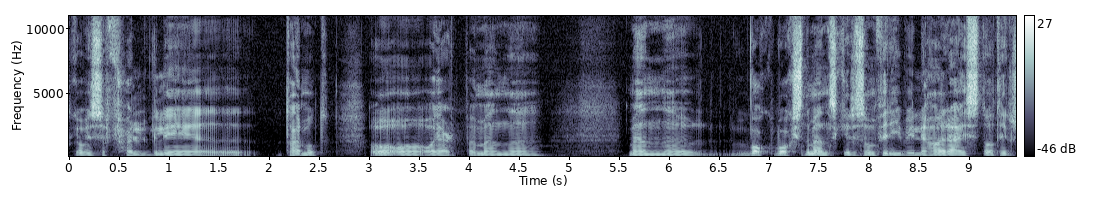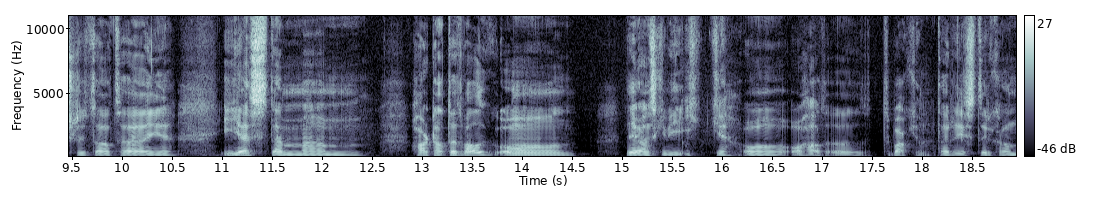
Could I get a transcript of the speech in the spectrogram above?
skal vi selvfølgelig uh, ta imot og, og, og hjelpe, men men voksne mennesker som frivillig har reist og tilslutta til IS, de har tatt et valg, og det ønsker vi ikke å, å ha tilbake. Terrorister kan,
